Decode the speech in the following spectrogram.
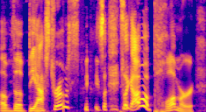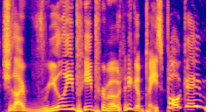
of the the Astros? He's like, he's like, I'm a plumber. Should I really be promoting a baseball game?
